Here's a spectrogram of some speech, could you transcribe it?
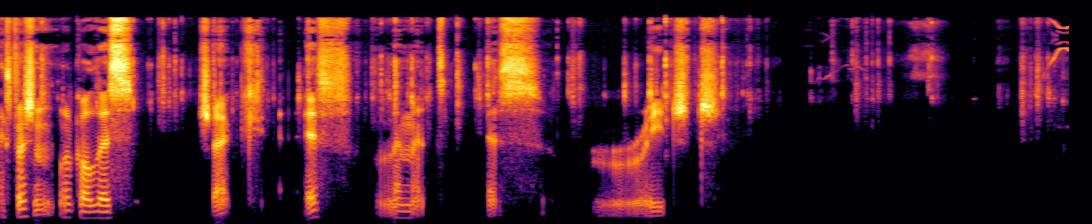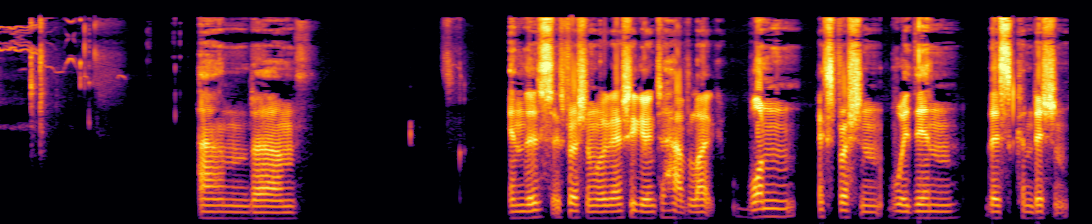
expression, we'll call this check if limit is reached. And um, in this expression, we're actually going to have like one expression within this condition.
